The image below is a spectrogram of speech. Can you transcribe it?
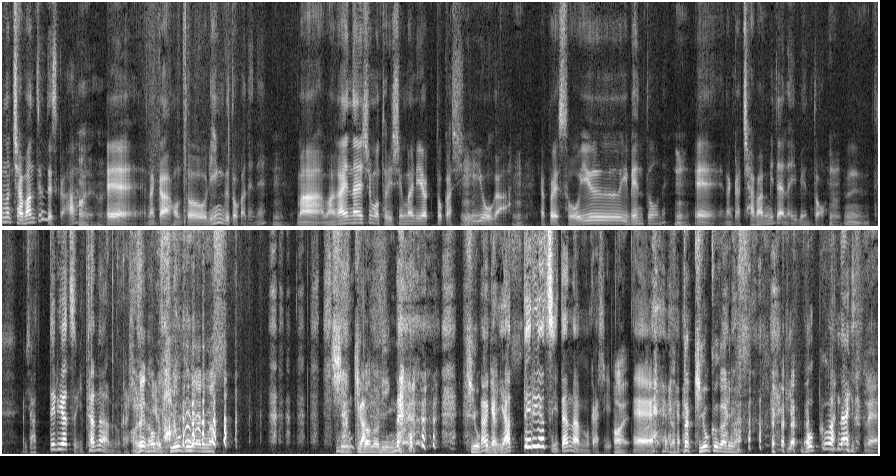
の茶番っていうんですか、はいはい、えー、なんか本当リングとかでね、うん、まあまがいないしも取締役とか CEO が、うん。うんやっぱりそういうイベントをね、うん、えー、なんか茶番みたいなイベント、うん、うん、やってるやついたな昔。あれ？なんか記憶にあります？新木場のリング記憶なんかやってるやついたな昔、はい、えー、やった記憶があります。いや僕はないですね。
